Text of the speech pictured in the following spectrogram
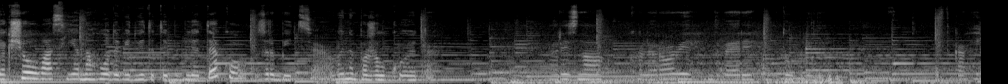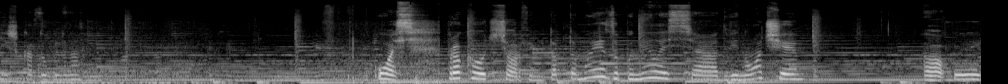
Якщо у вас є нагода відвідати бібліотеку, зробіть це, ви не пожалкуєте. Різнокольорові двері в Дубліні. Така фішка Дубліна. Ось про коучсерфінг. Тобто ми зупинилися дві ночі е, у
